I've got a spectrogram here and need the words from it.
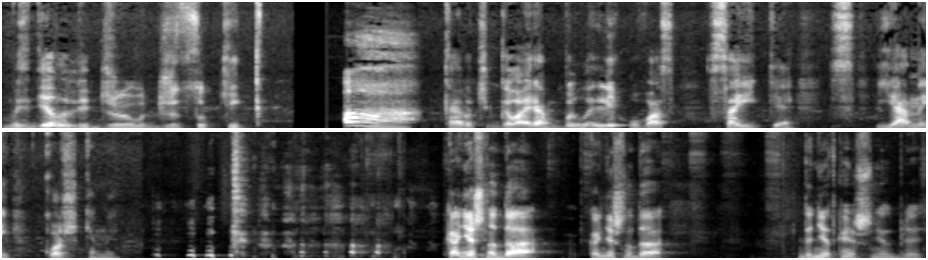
Вы сделали джиу-джитсу кик? Короче говоря, было ли у вас в Саите с Яной Кошкиной? Конечно, да. Конечно, да. Да нет, конечно, нет, блядь.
